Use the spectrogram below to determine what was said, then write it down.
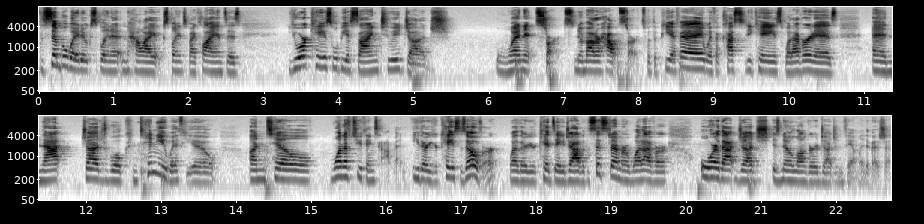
the simple way to explain it and how I explain it to my clients is your case will be assigned to a judge when it starts, no matter how it starts, with a PFA, with a custody case, whatever it is, and that judge will continue with you until one of two things happen. Either your case is over, whether your kids age out of the system or whatever, or that judge is no longer a judge in family division.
